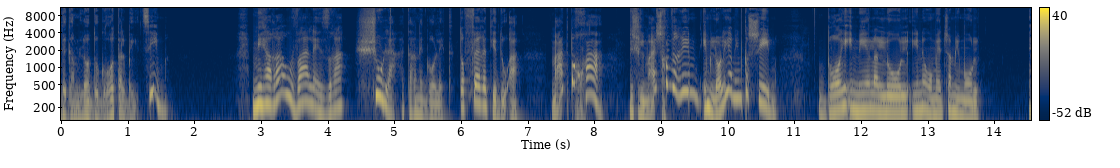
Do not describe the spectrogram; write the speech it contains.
וגם לא דוגרות על ביצים. מהרה ובאה לעזרה שולה התרנגולת, תופרת ידועה. מה את בוכה? בשביל מה יש חברים אם לא לימים קשים? בואי עמי אל הלול, הנה הוא עומד שם ממול.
